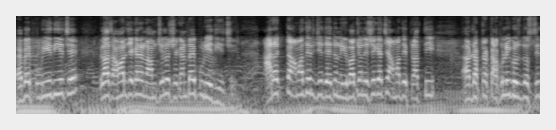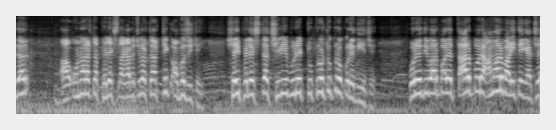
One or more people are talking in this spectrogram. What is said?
ভাবে পুড়িয়ে দিয়েছে। প্লাস আমার যেখানে নাম ছিল, সেখানটায় পুড়িয়ে দিয়েছে। আরেকটা আমাদের যে যেহেতু নির্বাচন এসে গেছে, আমাদের প্রার্থী ডক্টর কাকুলি ঘোষ দস্তিদার ওনার একটা ফ্লেক্স লাগানো ছিল, তার ঠিক অপোজিটেই সেই ফ্লেক্সটা ছিঁড়ে বুড়ে টুকরো টুকরো করে দিয়েছে। করে দেওয়ার পরে তারপরে আমার বাড়িতে গেছে,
